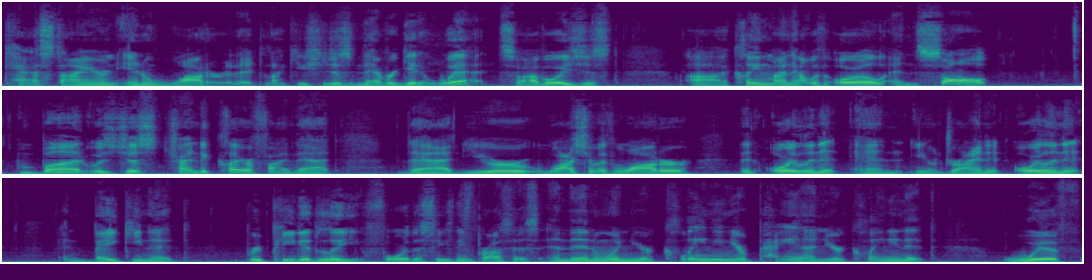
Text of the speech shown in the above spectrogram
cast iron in water, that like you should just never get it wet. So I've always just uh, cleaned mine out with oil and salt but was just trying to clarify that that you're washing it with water, then oiling it and you know drying it, oiling it and baking it repeatedly for the seasoning process. And then when you're cleaning your pan, you're cleaning it with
